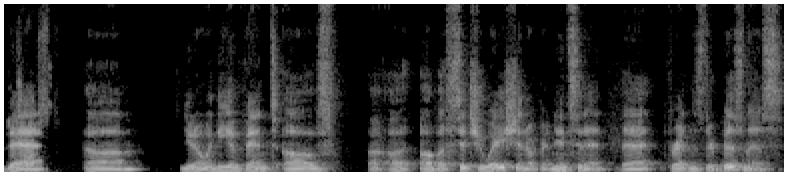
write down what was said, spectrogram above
that um, you know, in the event of a, a, of a situation of an incident that threatens their business,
